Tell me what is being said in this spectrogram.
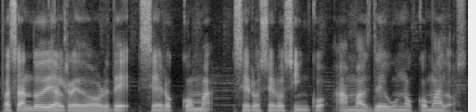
pasando de alrededor de 0,005 a más de 1,2.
